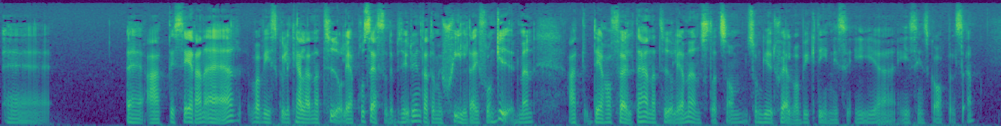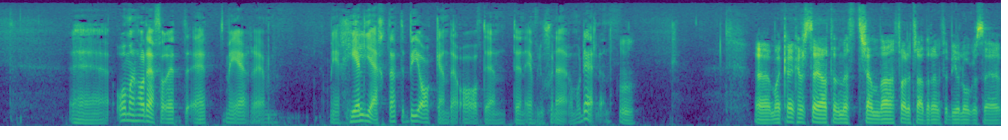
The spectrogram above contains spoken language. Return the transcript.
eh, eh, att det sedan är vad vi skulle kalla naturliga processer. Det betyder inte att de är skilda ifrån Gud, men att det har följt det här naturliga mönstret som, som Gud själv har byggt in i, i, eh, i sin skapelse. Och man har därför ett, ett mer mer helhjärtat bejakande av den, den evolutionära modellen. Mm. Eh, man kan kanske säga att den mest kända företrädaren för Biologos är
